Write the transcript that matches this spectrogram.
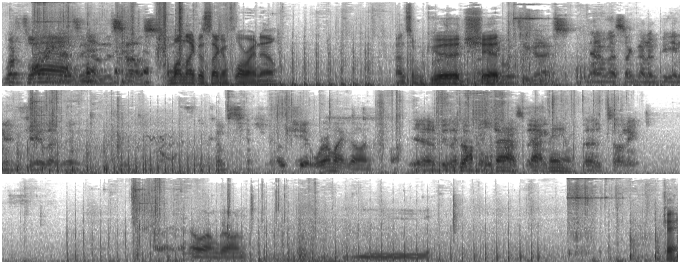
What floor are you guys in on this house? I'm on like the second floor right now. Found some good shit. With you guys. None of us are gonna be in MK11. It comes Oh shit, where am I going? Yeah, it'll be like Drop a it Voltron fast, thing. goddamn. Uh, Tony. Alright, I know where I'm going. Okay.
